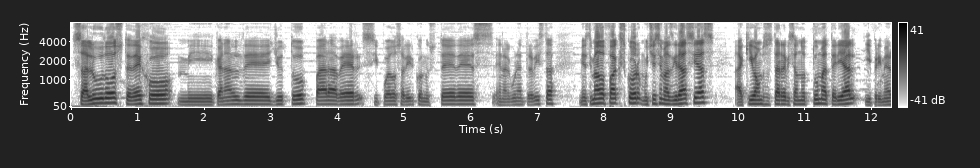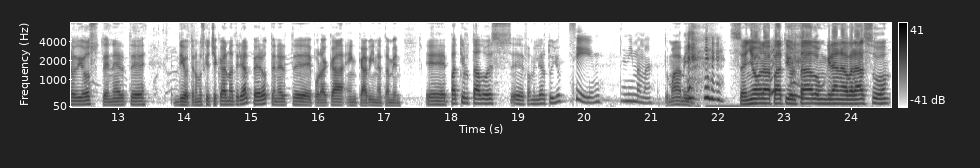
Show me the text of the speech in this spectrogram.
Saludos, te dejo mi canal de YouTube para ver si puedo salir con ustedes en alguna entrevista. Mi estimado Faxcore, muchísimas gracias. Aquí vamos a estar revisando tu material y primero Dios, tenerte, digo, tenemos que checar el material, pero tenerte por acá en cabina también. Eh, ¿Pati Hurtado es eh, familiar tuyo? Sí, es mi mamá. Tu mami. Señora Pati Hurtado, un gran abrazo.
